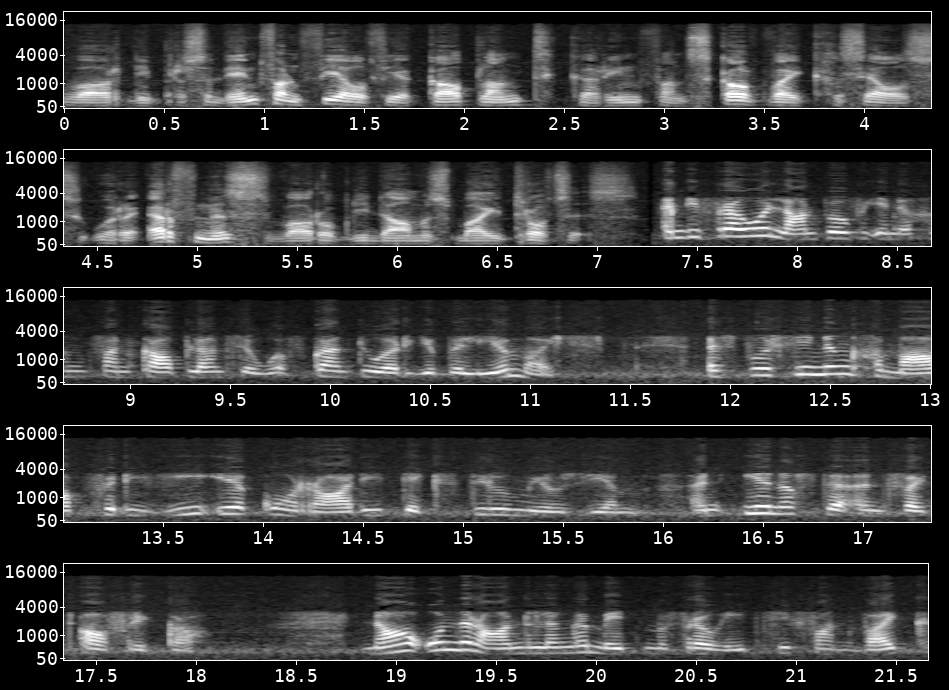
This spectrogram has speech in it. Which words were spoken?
waar die president van VLV Kaapland, Karin van Skalkwyk gesels oor 'n erfenis waarop die dames baie trots is. In die Vroue Landbouvereniging van Kaapland se hoofkantoor Jubileumhuis is voorsiening gemaak vir die JE Konradi Tekstielmuseum, 'n enigste in Suid-Afrika. Na onderhandelinge met mevrou Hetsie van Wyk,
